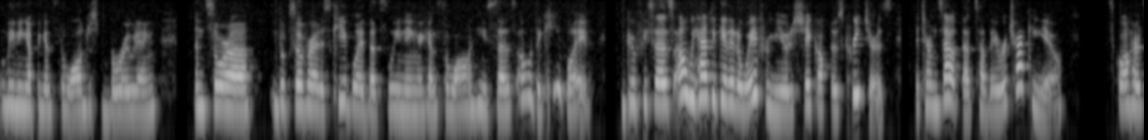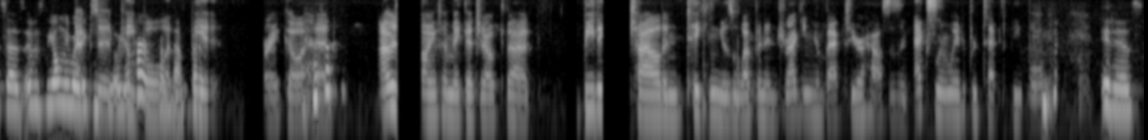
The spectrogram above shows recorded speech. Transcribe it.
leaning up against the wall, just brooding. And Sora looks over at his Keyblade that's leaning against the wall and he says, Oh, the Keyblade. Goofy says, Oh, we had to get it away from you to shake off those creatures. It turns out that's how they were tracking you. Squallheart says it was the only way to conceal your heart from them. But it, it. Alright, go ahead. I was going to make a joke that beating child and taking his weapon and dragging him back to your house is an excellent way to protect people. it is.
